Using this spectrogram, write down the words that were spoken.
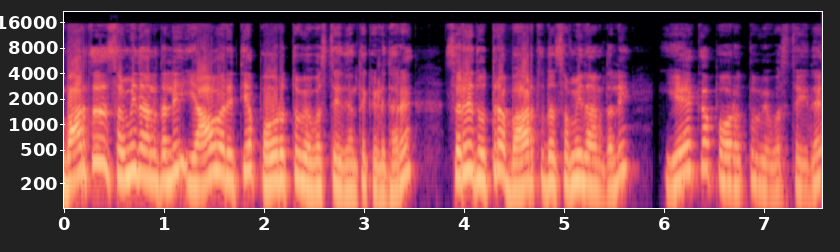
ಭಾರತದ ಸಂವಿಧಾನದಲ್ಲಿ ಯಾವ ರೀತಿಯ ಪೌರತ್ವ ವ್ಯವಸ್ಥೆ ಇದೆ ಅಂತ ಕೇಳಿದ್ದಾರೆ. ಸರಿಯಾದ ಉತ್ತರ, ಭಾರತದ ಸಂವಿಧಾನದಲ್ಲಿ ಏಕ ಪೌರತ್ವ ವ್ಯವಸ್ಥೆ ಇದೆ.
